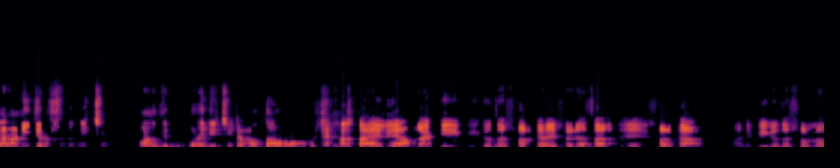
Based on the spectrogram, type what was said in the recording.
তারা নিজেরও সুযোগ নিচ্ছে অন্যদের করে দিচ্ছে। এটা বন্ধ হওয়া অবশ্যই। এখন তাইলে আমরা কি বিগত সরকারের স্বৈরাচার যে সরকার মানে বিগত ষোলো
